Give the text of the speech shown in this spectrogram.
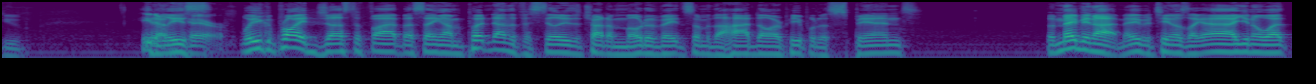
you He at least care. well, you could probably justify it by saying I'm putting down the facilities to try to motivate some of the high dollar people to spend, but maybe not. Maybe Pitino's like, ah, you know what,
